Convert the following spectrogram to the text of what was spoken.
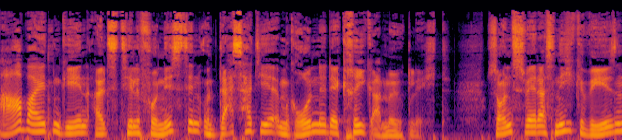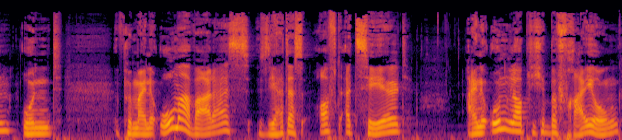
arbeiten gehen als Telefonistin und das hat ihr im Grunde der Krieg ermöglicht. Sonst wäre das nicht gewesen und für meine Oma war das, sie hat das oft erzählt, eine unglaubliche Befreiung,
